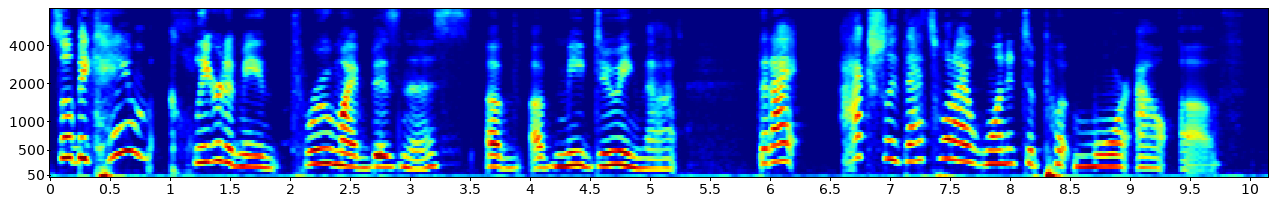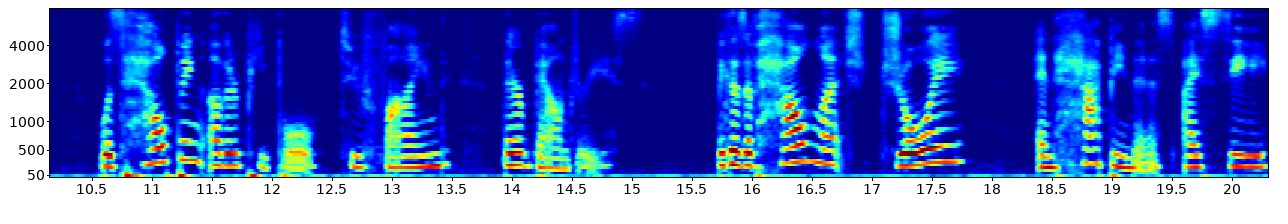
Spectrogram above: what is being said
So it became clear to me through my business of, of me doing that that I actually that's what I wanted to put more out of was helping other people to find their boundaries because of how much joy and happiness I see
